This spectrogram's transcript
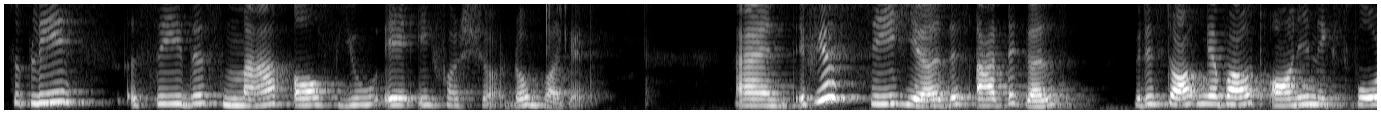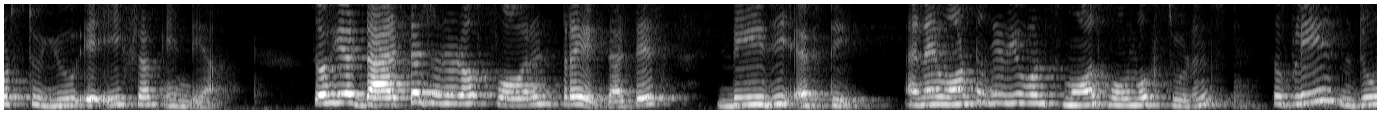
So please see this map of UAE for sure. Don't forget. And if you see here this article which is talking about onion exports to UAE from India. So here Director General of Foreign Trade that is DGFT and I want to give you one small homework students. So please do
